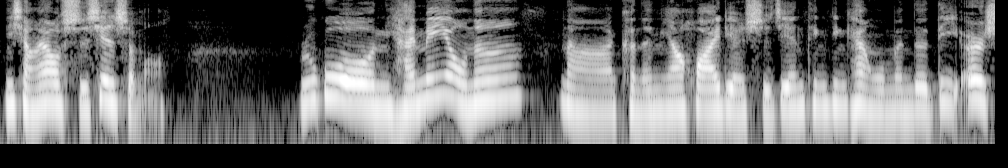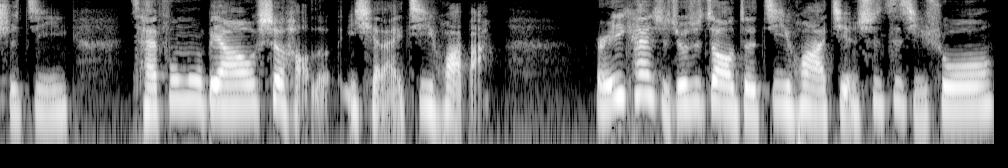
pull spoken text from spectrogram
你想要实现什么？如果你还没有呢，那可能你要花一点时间听听看我们的第二十集《财富目标设好了，一起来计划吧》。而一开始就是照着计划检视自己，说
